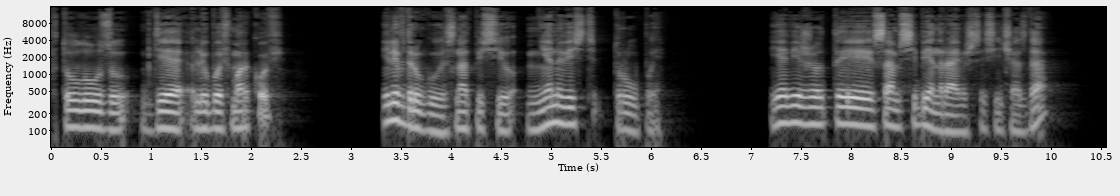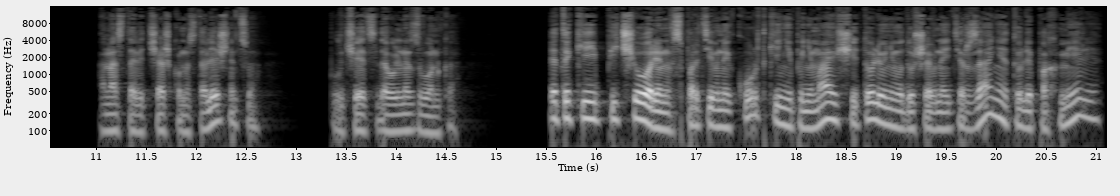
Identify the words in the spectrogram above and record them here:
В Тулузу, где любовь-морковь? Или в другую, с надписью «Ненависть. Трупы». Я вижу, ты сам себе нравишься сейчас, да? Она ставит чашку на столешницу. Получается довольно звонко. Этакий Печорин в спортивной куртке, не понимающий, то ли у него душевное терзание, то ли похмелье.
